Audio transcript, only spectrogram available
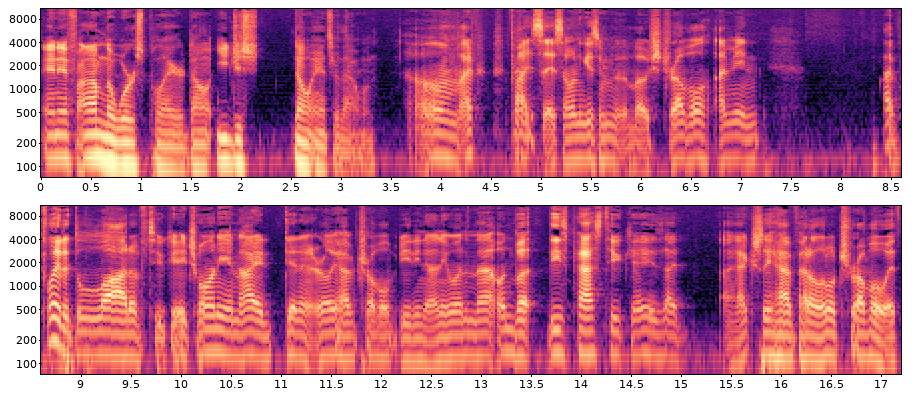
And if I'm the worst player, don't you just don't answer that one. Um, I'd probably say someone who gives me the most trouble. I mean, I've played a lot of 2K20 and I didn't really have trouble beating anyone in that one. But these past 2Ks, I I actually have had a little trouble with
